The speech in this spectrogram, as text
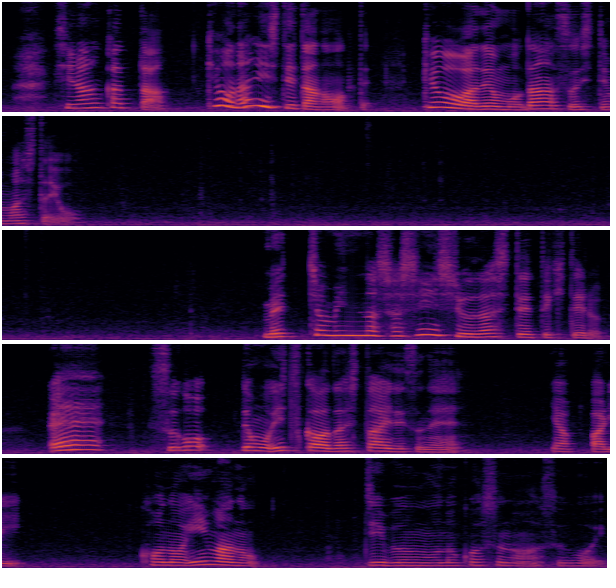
知らんかった？今日何してたの？って。今日はでもダンスしてましたよ。めっちゃみんな写真集出してってきてる。えー、すごでもいつかは出したいですね。やっぱり。この今の自分を残すのはすごい。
